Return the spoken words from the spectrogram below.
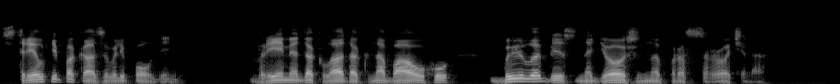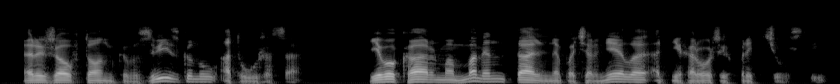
Стрелки показывали полдень. Время докладок на Бауху было безнадежно просрочено. Рыжов тонко взвизгнул от ужаса его карма моментально почернела от нехороших предчувствий.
